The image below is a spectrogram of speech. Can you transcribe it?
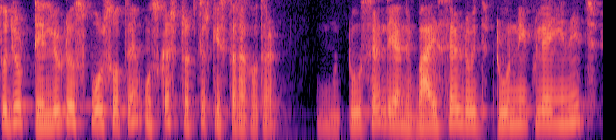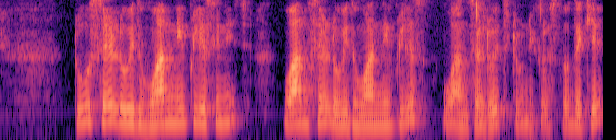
तो जो टेल्यूटोस्पोर्स होते हैं, उसका स्ट्रक्चर किस तरह का होता है? टू सेल्ड यानी bicelled with two nuclear in each two celled with one nucleus in each one celled with one nucleus, one celled with two nucleus. तो देखिए,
